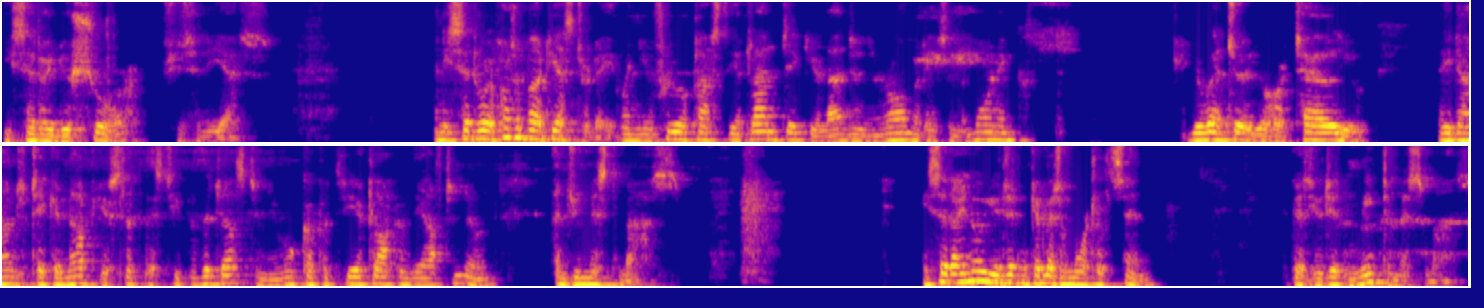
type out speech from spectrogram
He said, Are you sure? She said, Yes. And he said, Well, what about yesterday when you flew across the Atlantic? You landed in Rome at eight in the morning. You went to your hotel, you lay down to take a nap, you slept the sleep of the just, and you woke up at three o'clock in the afternoon and you missed Mass. He said, I know you didn't commit a mortal sin because you didn't mean to miss Mass,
